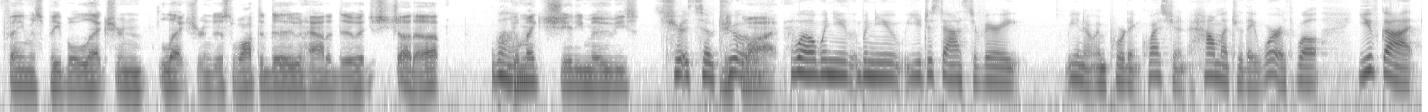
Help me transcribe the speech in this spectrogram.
famous people lecturing, lecturing just what to do and how to do it. Just shut up. well, Go make shitty movies. True, it's so true. Well, when you when you you just asked a very you know important question, how much are they worth? Well, you've got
